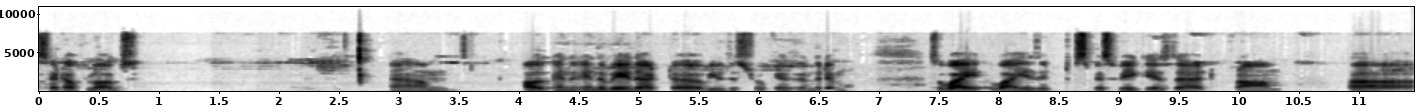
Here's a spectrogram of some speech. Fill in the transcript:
set of logs. Um, in, in the way that uh, we'll just showcase in the demo. So why why is it specific is that from uh,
